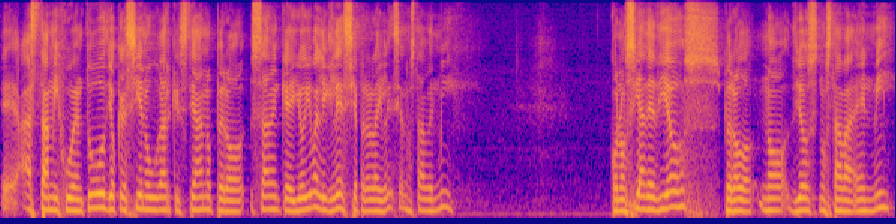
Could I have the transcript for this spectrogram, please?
eh, hasta mi juventud yo crecí en hogar cristiano, pero saben que yo iba a la iglesia, pero la iglesia no estaba en mí. Conocía de Dios, pero no Dios no estaba en mí.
